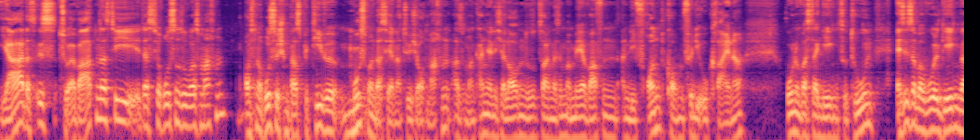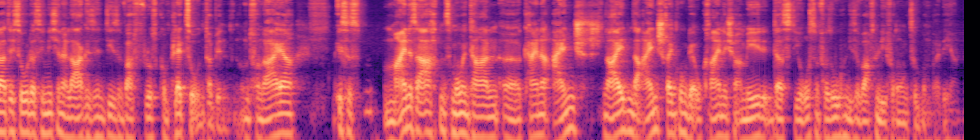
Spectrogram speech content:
ja, das ist zu erwarten, dass die, dass die Russen sowas machen. Aus einer russischen Perspektive muss man das ja natürlich auch machen. Also man kann ja nicht erlauben, sozusagen, dass immer mehr Waffen an die Front kommen für die Ukrainer, ohne was dagegen zu tun. Es ist aber wohl gegenwärtig so, dass sie nicht in der Lage sind, diesen Waffenfluss komplett zu unterbinden. Und von daher ist es meines Erachtens momentan äh, keine einschneidende Einschränkung der ukrainischen Armee, dass die Russen versuchen, diese Waffenlieferungen zu bombardieren.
